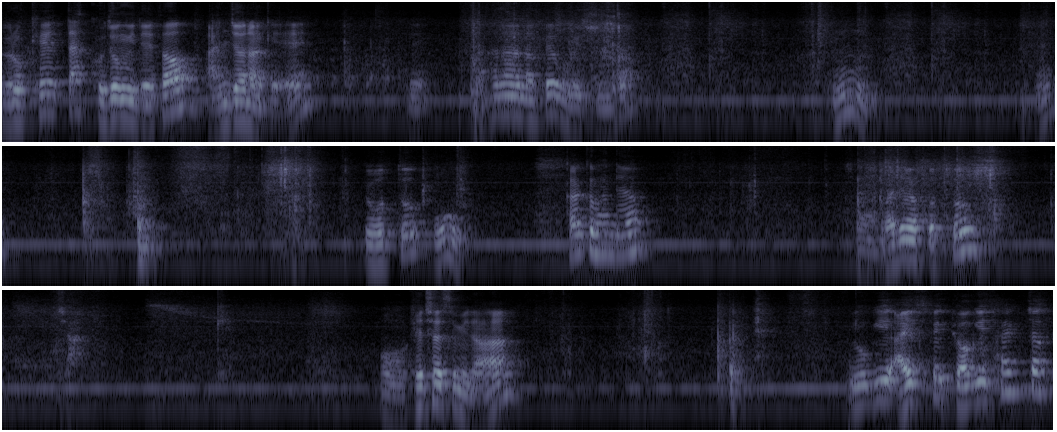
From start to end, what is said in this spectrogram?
이렇게 딱 고정이 돼서 안전하게 네. 자, 하나하나 빼보겠습니다. 음. 이것도 오 깔끔한데요? 자 마지막 것도 자 이렇게 오 괜찮습니다. 여기 아이스팩 벽이 살짝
